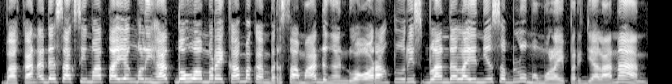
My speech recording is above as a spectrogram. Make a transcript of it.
Bahkan ada saksi mata yang melihat bahwa mereka makan bersama dengan dua orang turis Belanda lainnya sebelum memulai perjalanan.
